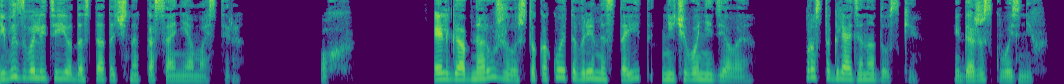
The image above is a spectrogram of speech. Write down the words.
И вызволить ее достаточно касания мастера. Ох. Эльга обнаружила, что какое-то время стоит, ничего не делая, просто глядя на доски, и даже сквозь них.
